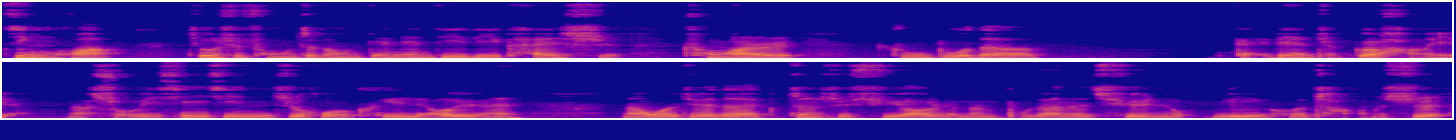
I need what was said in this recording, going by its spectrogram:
进化，就是从这种点点滴滴开始，从而逐步的改变整个行业。那所谓星星之火可以燎原，那我觉得正是需要人们不断的去努力和尝试，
